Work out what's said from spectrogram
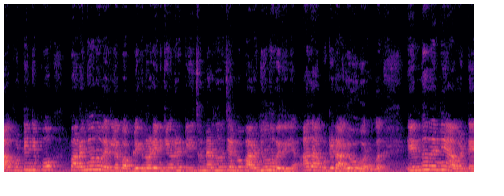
ആ കുട്ടി ഇനിയിപ്പോ പറഞ്ഞു എന്ന് വരില്ല പബ്ലിക്കിനോട്. എനിക്ക് ഒരു ടീച്ചർ ഉണ്ടായിരുന്നു ചിലപ്പോൾ പറഞ്ഞു എന്ന് വരില്ല. അത് ആ കുട്ടിയുടെ അറിവ് കുറവ്. എന്ത് തന്നെയാവട്ടെ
